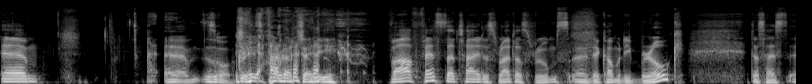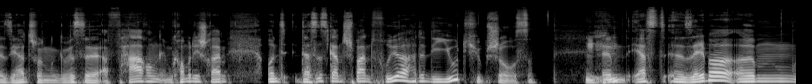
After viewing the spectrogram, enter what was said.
ähm, ähm, so Grace Ja. Paraceli war fester Teil des Writers Rooms äh, der Comedy Broke. Das heißt, äh, sie hat schon gewisse Erfahrung im Comedy-Schreiben. Und das ist ganz spannend. Früher hatte die YouTube-Shows ähm, erst äh, selber ähm, äh,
